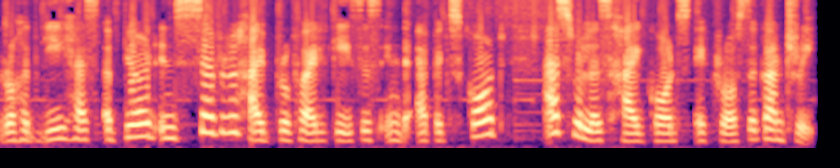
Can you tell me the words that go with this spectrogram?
Rohatgi has appeared in several high profile cases in the apex court as well as high courts across the country.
